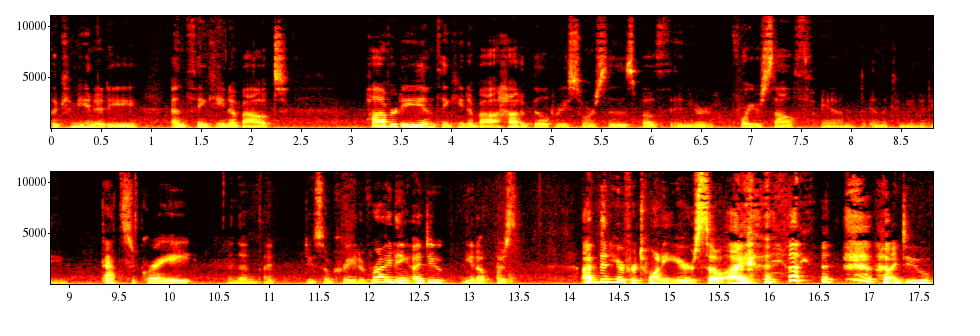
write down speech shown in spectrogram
the community and thinking about poverty and thinking about how to build resources both in your for yourself and in the community. That's great. And then I do some creative writing. I do, you know, there's I've been here for 20 years, so I I do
